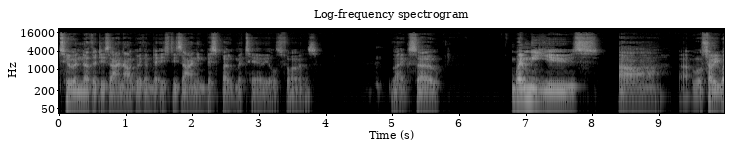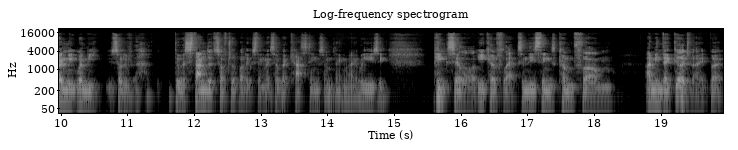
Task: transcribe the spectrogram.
to another design algorithm that is designing bespoke materials for us? Like so, when we use our uh, well, sorry, when we when we sort of do a standard soft robotics thing, like so we're casting something, right? We're using PinkSil or EcoFlex, and these things come from. I mean, they're good, right? But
